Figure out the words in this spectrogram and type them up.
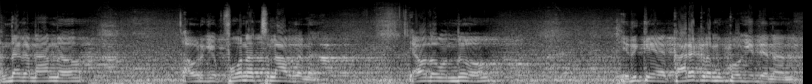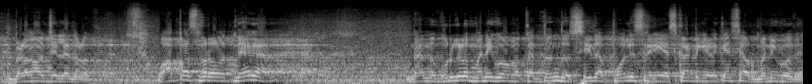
ಅಂದಾಗ ನಾನು ಅವ್ರಿಗೆ ಫೋನ್ ಹಚ್ಚಲಾರ್ದನ. ಯಾವುದೋ ಒಂದು ಇದಕ್ಕೆ ಕಾರ್ಯಕ್ರಮಕ್ಕೆ ಹೋಗಿದ್ದೆ ನಾನು ಬೆಳಗಾವಿ ಜಿಲ್ಲೆದೊಳಗೆ. ವಾಪಸ್ ಬರೋ ಹೊತ್ನ್ಯಾಗ ನಾನು ಗುರುಗಳ ಮನೆಗೆ ಹೋಗ್ಬೇಕಂತಂದು ಸೀದಾ ಪೊಲೀಸರಿಗೆ ಎಸ್ಕಾಟಿಗೆ ಇಳ್ಕೇಸಿ ಅವ್ರ ಮನೆಗೆ ಹೋದೆ.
